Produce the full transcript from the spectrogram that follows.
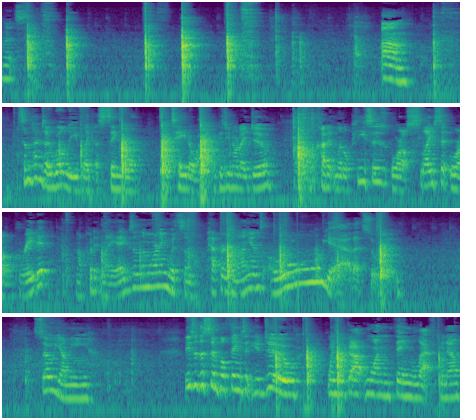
Let's see. Um, sometimes I will leave like a single potato out because you know what I do? I'll cut it in little pieces or I'll slice it or I'll grate it and I'll put it in my eggs in the morning with some peppers and onions. Oh yeah, that's so good. So yummy. These are the simple things that you do when you've got one thing left, you know?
